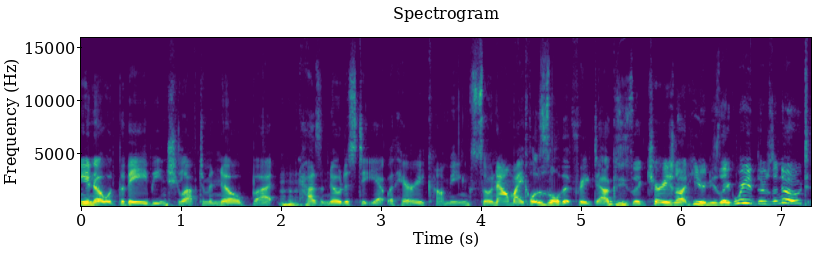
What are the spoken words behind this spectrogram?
you know, with the baby, and she left him a note, but mm-hmm. hasn't noticed it yet with Harry coming. So now Michael is a little bit freaked out because he's like, Cherry's not here, and he's like, wait, there's a note.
